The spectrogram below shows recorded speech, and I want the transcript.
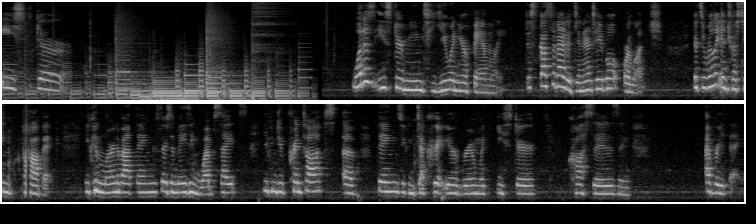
Easter. What does Easter mean to you and your family? Discuss it at a dinner table or lunch. It's a really interesting topic. You can learn about things. There's amazing websites. You can do print offs of things. You can decorate your room with Easter crosses and everything.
